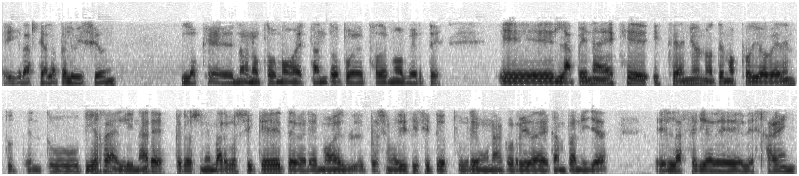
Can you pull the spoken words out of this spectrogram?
Y gracias a la televisión, los que no nos podemos ver tanto, pues podemos verte. Eh, la pena es que este año no te hemos podido ver en tu, en tu tierra, en Linares, pero sin embargo sí que te veremos el, próximo 17 de octubre en una corrida de campanilla en la feria de, Jaén.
